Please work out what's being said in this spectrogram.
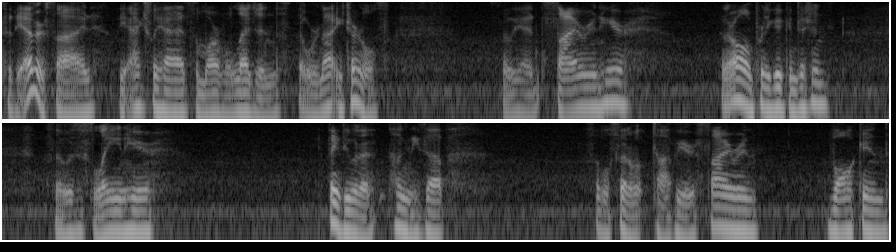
to the other side, they actually had some Marvel Legends that were not Eternals. So we had Siryn here. And they're all in pretty good condition. So it was just laying here. I think they would have hung these up. So we'll set them up top here. Siryn, Vulcan.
